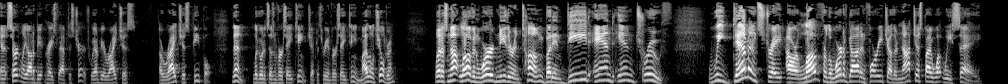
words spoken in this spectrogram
and it certainly ought to be at Grace Baptist Church. We ought to be a righteous, a righteous people. Then, look at what it says in verse 18, chapter 3 and verse 18. My little children, let us not love in word, neither in tongue, but in deed and in truth we demonstrate our love for the Word of God and for each other, not just by what we say,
